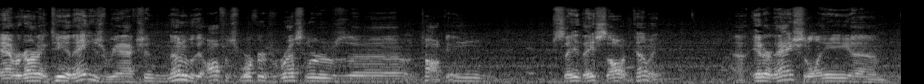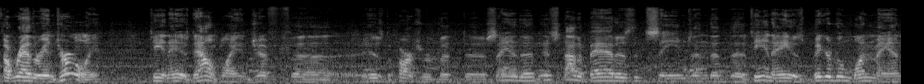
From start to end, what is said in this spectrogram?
And regarding TNA's reaction, none of the office workers, wrestlers uh, talking say they saw it coming. internationally, um, or rather internally, TNA is downplaying Jeff uh, his departure, but uh, saying that it's not as bad as it seems, and that the TNA is bigger than one man.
